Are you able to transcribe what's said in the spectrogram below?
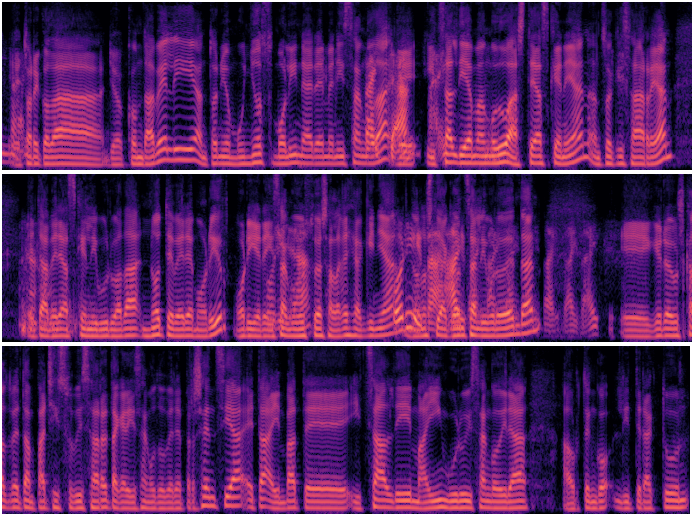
bai. etorriko da Jokonda Beli, Antonio Muñoz Molina ere hemen izango Baita, da, e, bai. hitzaldia emango du asteazkenean, antzoki zaharrean, eta bere azken liburua da Note bere morir, hori ere izango da. duzu esalgai jakina, Donostiako bai, antza bai, liburu bai, dendan, Bai, bai, bai. e, gero Euskaldunetan patxi zubizarretak ere izango du bere presentzia, eta hainbat e, hitzaldi, mainguru izango dira aurtengo literaktun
